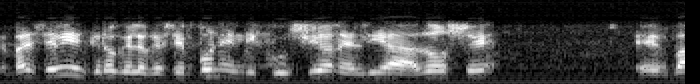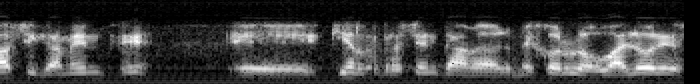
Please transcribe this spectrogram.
Me parece bien, creo que lo que se pone en discusión el día 12 es básicamente eh, quién representa mejor los valores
